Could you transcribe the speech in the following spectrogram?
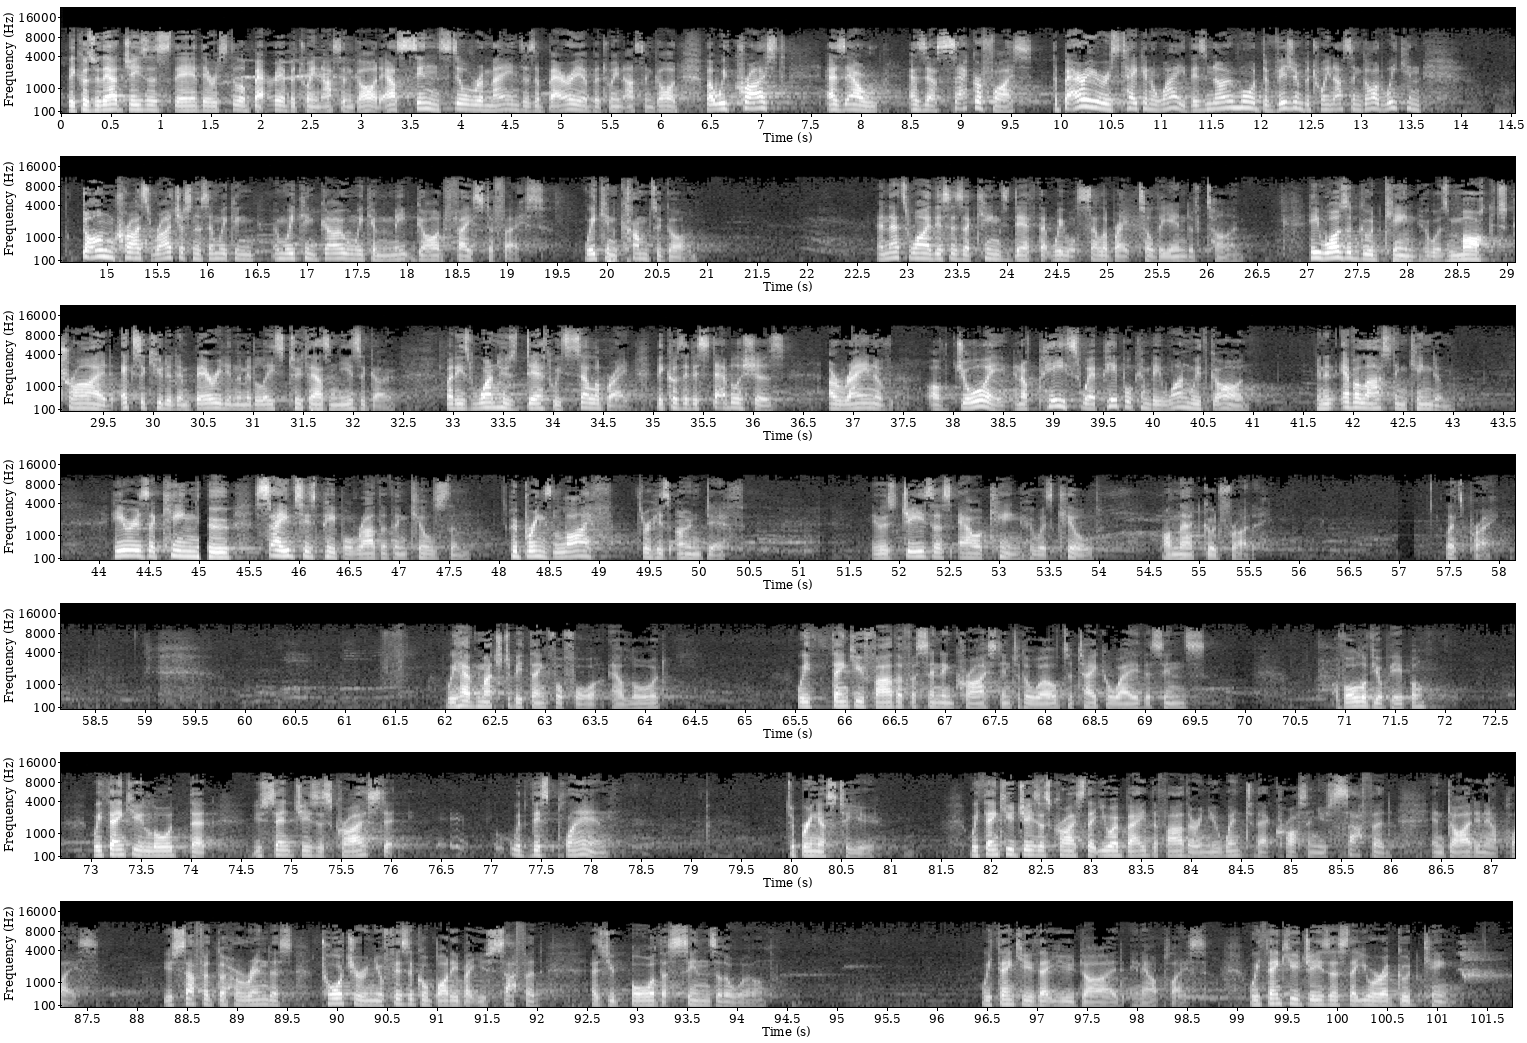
Because without Jesus there, there is still a barrier between us and God. Our sin still remains as a barrier between us and God. But with Christ as our, as our sacrifice, the barrier is taken away. There's no more division between us and God. We can don Christ's righteousness and we can, and we can go and we can meet God face to face. We can come to God. And that's why this is a king's death that we will celebrate till the end of time. He was a good king who was mocked, tried, executed, and buried in the Middle East 2,000 years ago. But he's one whose death we celebrate because it establishes a reign of, of joy and of peace where people can be one with God in an everlasting kingdom. Here is a king who saves his people rather than kills them, who brings life through his own death. It was Jesus, our king, who was killed on that Good Friday. Let's pray. We have much to be thankful for, our Lord. We thank you, Father, for sending Christ into the world to take away the sins of all of your people. We thank you, Lord, that you sent Jesus Christ with this plan to bring us to you. We thank you, Jesus Christ, that you obeyed the Father and you went to that cross and you suffered and died in our place. You suffered the horrendous torture in your physical body, but you suffered as you bore the sins of the world. We thank you that you died in our place. We thank you, Jesus, that you are a good king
